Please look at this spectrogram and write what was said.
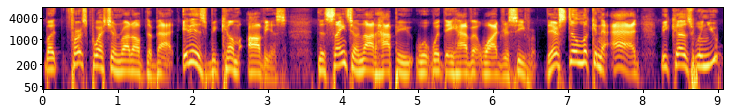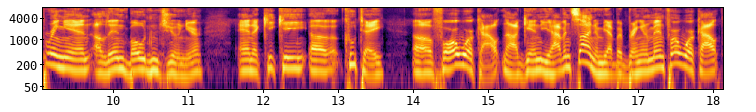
But first question right off the bat it has become obvious the Saints are not happy with what they have at wide receiver. They're still looking to add because when you bring in a Lynn Bowden Jr. and a Keke uh, Coutee, uh, for a workout. Now, again, you haven't signed him yet, but bringing him in for a workout.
